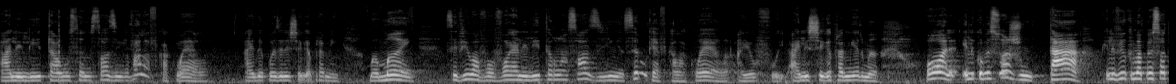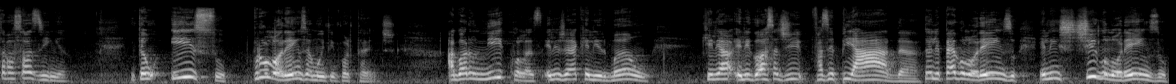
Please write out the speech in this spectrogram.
a Lili está almoçando sozinha. Vai lá ficar com ela?" Aí depois ele chega para mim: "Mamãe, você viu a vovó e a Lili estão lá sozinhas. Você não quer ficar lá com ela?" Aí eu fui. Aí ele chega para minha irmã: "Olha, ele começou a juntar, porque ele viu que uma pessoa estava sozinha." Então, isso para o Lorenzo é muito importante. Agora, o Nicolas, ele já é aquele irmão que ele, ele gosta de fazer piada. Então, ele pega o Lorenzo, ele instiga o Lorenzo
